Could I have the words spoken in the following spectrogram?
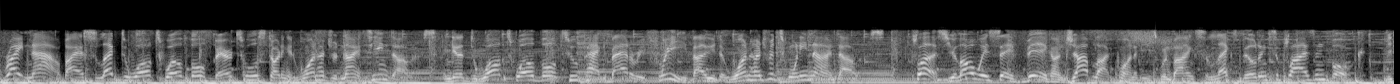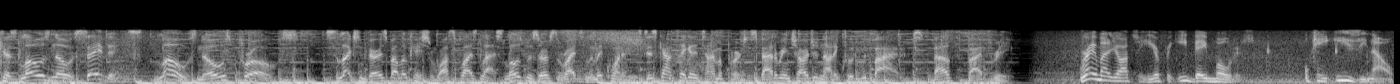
Right now, buy a select DeWalt 12 volt bare tool starting at $119 and get a DeWalt 12 volt 2 pack battery free valued at $129. Plus, you'll always save big on job lot quantities when buying select building supplies in bulk. Because Lowe's knows savings, Lowe's knows pros. Selection varies by location while supplies last. Lowe's reserves the right to limit quantities. Discount taken at time of purchase. Battery and charger not included with buy items. Valid buy three. Ray Magliozzi here for eBay Motors. Okay, easy now.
